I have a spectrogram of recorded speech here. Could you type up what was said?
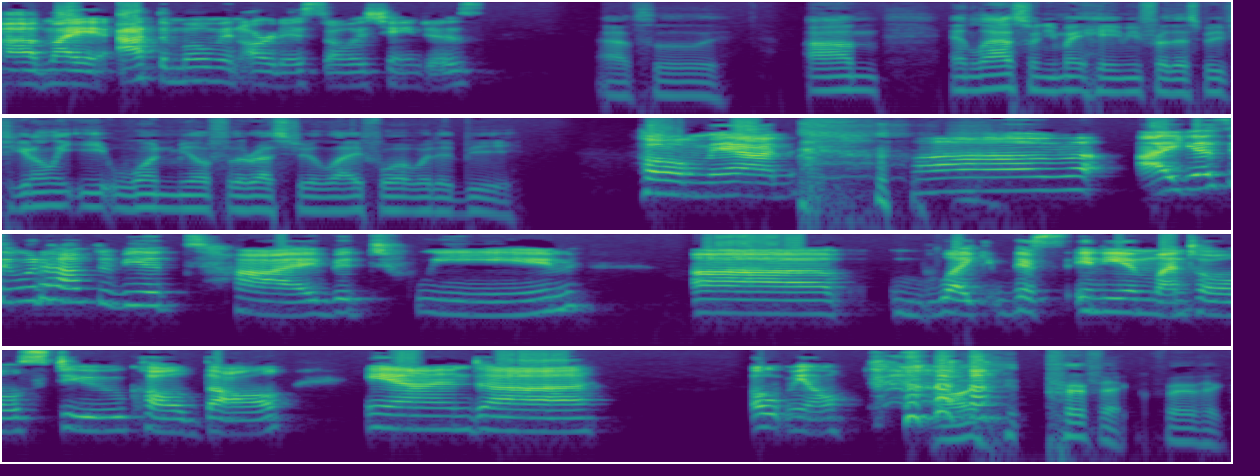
uh, my at the moment artist always changes. Absolutely. Um, and last one, you might hate me for this, but if you could only eat one meal for the rest of your life, what would it be? Oh man. um, I guess it would have to be a tie between uh, like this Indian lentil stew called dal and uh, oatmeal. perfect, perfect,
